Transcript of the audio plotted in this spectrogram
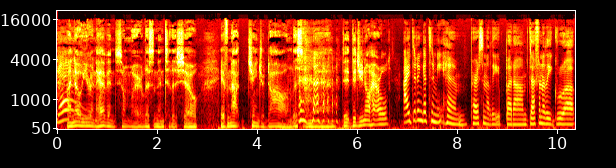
I know you're in heaven somewhere listening to the show. If not, change your dial and listen, man. did, did you know Harold? I didn't get to meet him personally, but um, definitely grew up.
